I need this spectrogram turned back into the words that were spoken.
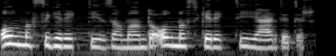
olması gerektiği zamanda olması gerektiği yerdedir.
